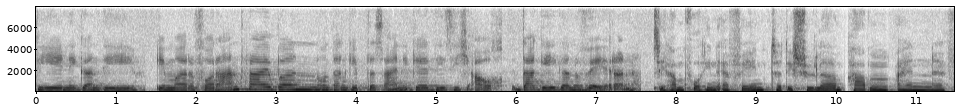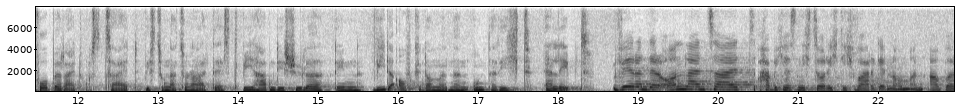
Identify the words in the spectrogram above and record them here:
diejenigen, die immer vorantreiben und dann gibt es einige, die sich auch dagegen wehren. Sie haben vorhin erwähnt, die Schüler haben eine Vorbereitungszeit bis zum Nationaltest. Wie haben die Schüler den wiederaufgenommenen Unterricht erlebt? Während der Online-Zeit habe ich es nicht so richtig wahrgenommen, aber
